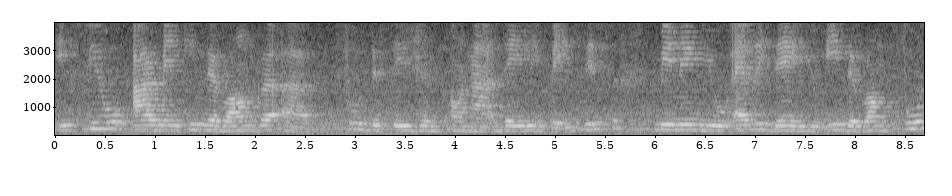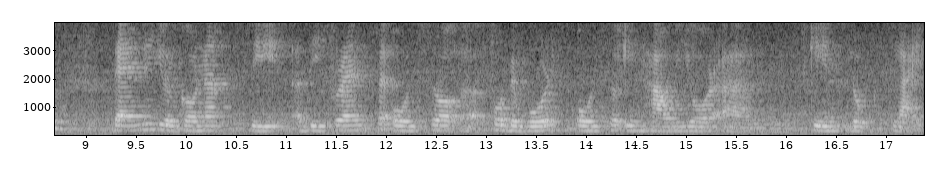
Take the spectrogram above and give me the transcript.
if you are making the wrong uh, food decisions on a daily basis, meaning you every day you eat the wrong food then you're gonna see a difference also uh, for the worse also in how your um, skin looks like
